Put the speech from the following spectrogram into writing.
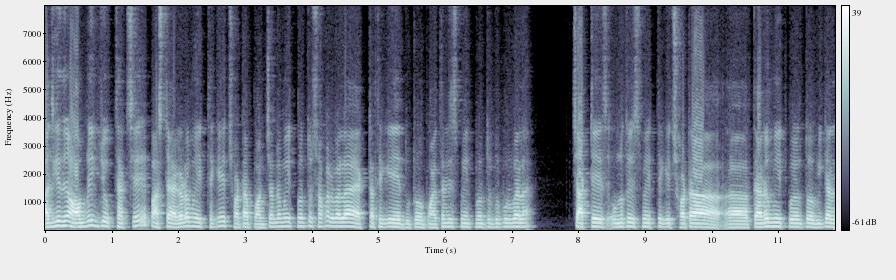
আজকের দিনে অমৃত যোগ থাকছে, পাঁচটা এগারো মিনিট থেকে ছটা পঞ্চান্ন মিনিট পর্যন্ত সকালবেলা, একটা থেকে দুটো পঁয়তাল্লিশ মিনিট পর্যন্ত দুপুরবেলা, চারটে উনত্রিশ মিনিট থেকে ছটা তেরো মিনিট পর্যন্ত বিকাল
